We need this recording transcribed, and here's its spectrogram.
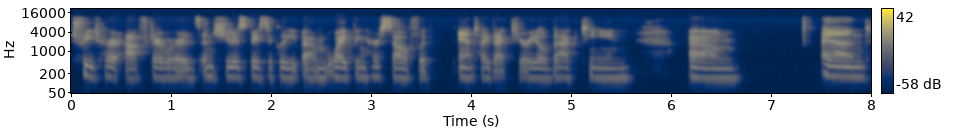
treat her afterwards. And she was basically um, wiping herself with antibacterial Bactine. Um, and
